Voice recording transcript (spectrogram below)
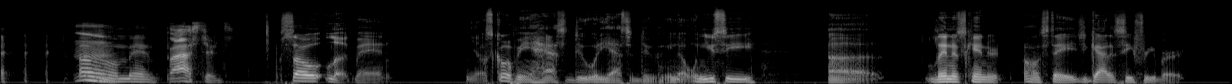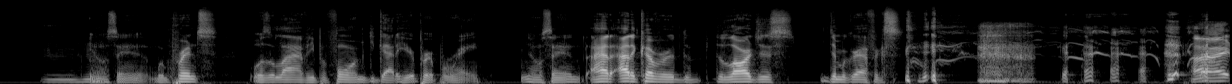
oh man. bastards. So look, man, you know, Scorpion has to do what he has to do. You know, when you see uh Lynyrd Skynyrd on stage, you gotta see Freebird. Mhm. You know what I'm saying? When Prince was alive and he performed, you gotta hear Purple Rain. You know what I'm saying? I had I had to cover the the largest demographics. All right,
